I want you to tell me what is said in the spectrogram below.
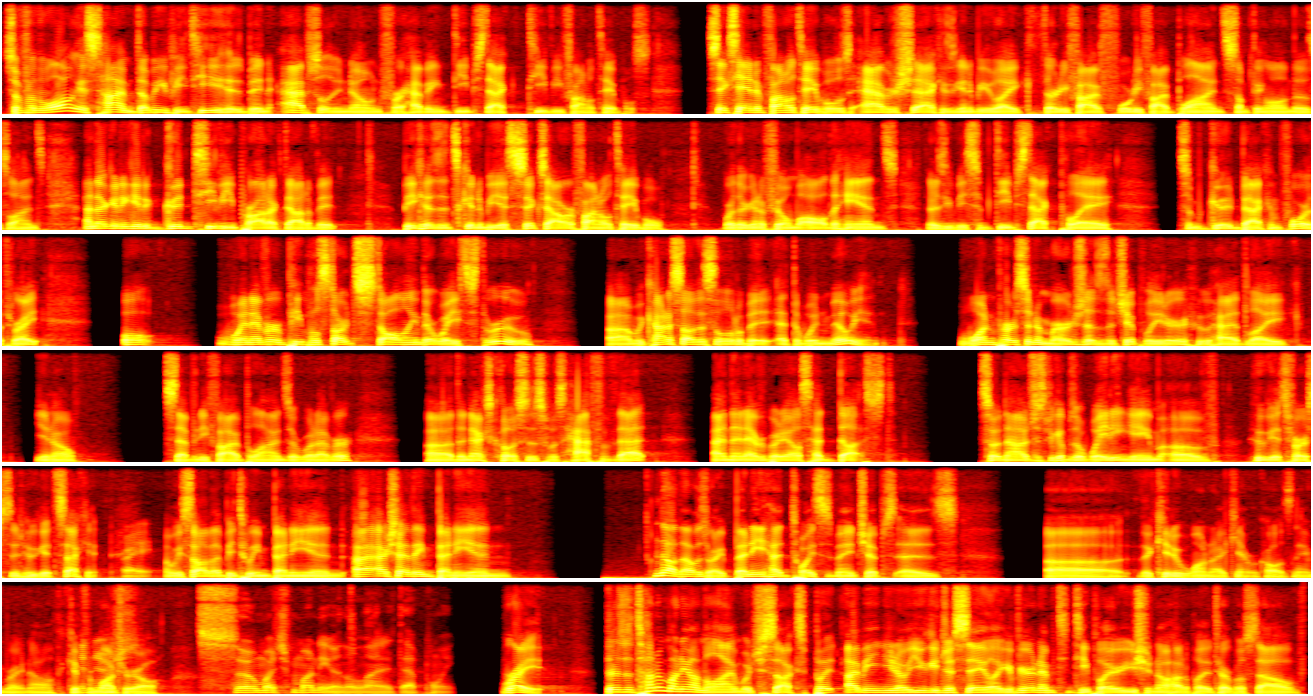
So for the longest time, WPT has been absolutely known for having deep stack TV final tables. Six-handed final tables, average stack is going to be like 35, 45 blinds, something along those lines. And they're going to get a good TV product out of it because it's going to be a six-hour final table where they're going to film all the hands. There's going to be some deep stack play, some good back and forth, right? Well, whenever people start stalling their ways through, uh, we kind of saw this a little bit at the Wynn Million. One person emerged as the chip leader who had like, you know, 75 blinds or whatever. Uh, the next closest was half of that. And then everybody else had dust. So now it just becomes a waiting game of who gets first and who gets second. Right. And we saw that between Benny and uh, actually, I think Benny and no, that was right. Benny had twice as many chips as uh, the kid who won. I can't recall his name right now. The kid And from Montreal. So much money on the line at that point. Right. There's a ton of money on the line, which sucks. But I mean, you know, you could just say like, if you're an MTT player, you should know how to play a turbo style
